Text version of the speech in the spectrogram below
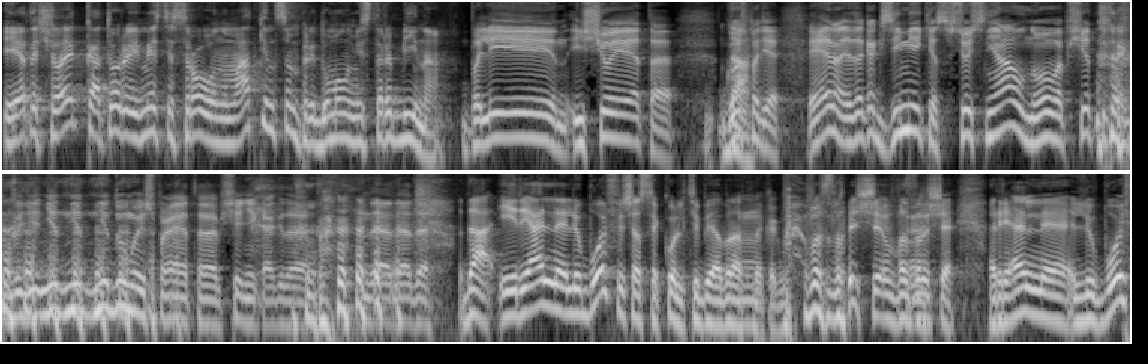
И это человек, который вместе с Роуном Аткинсом придумал мистера Бина. Блин, еще это. Господи, да. это, это как Земекис, все снял, но вообще ты как бы не, не, не думаешь про это вообще никогда. Да, да, да. Да, и реальная любовь, сейчас я, Коль, тебе обратно как бы возвращаю, возвращаю. Реальная любовь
